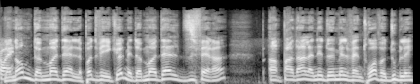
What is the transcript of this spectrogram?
le nombre de modèles, pas de véhicules, mais de modèles différents en, pendant l'année 2023 va doubler.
